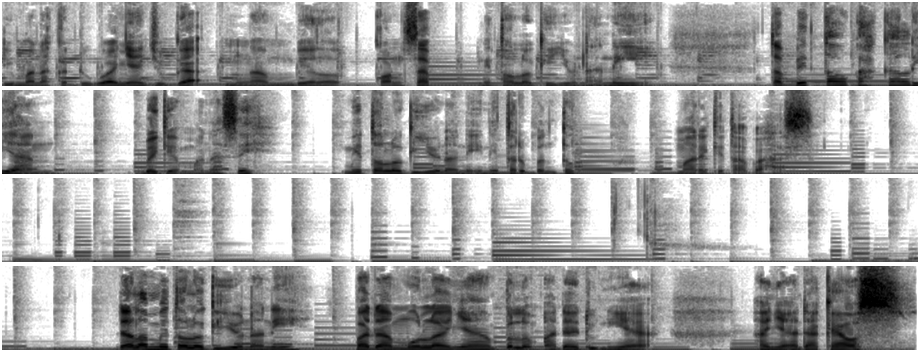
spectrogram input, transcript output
di mana keduanya juga mengambil konsep mitologi Yunani. Tapi tahukah kalian bagaimana sih mitologi Yunani ini terbentuk? Mari kita bahas. Dalam mitologi Yunani, pada mulanya belum ada dunia, hanya ada chaos,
